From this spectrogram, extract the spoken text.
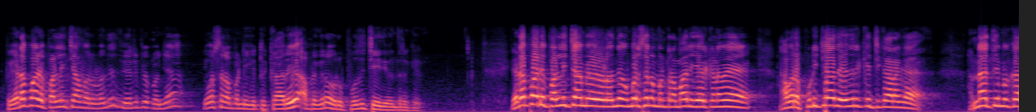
இப்போ எடப்பாடி பழனிசாமி அவர்கள் வந்து திருப்பி கொஞ்சம் யோசனை பண்ணிக்கிட்டு இருக்காரு அப்படிங்கிற ஒரு பொது செய்தி வந்திருக்கு. எடப்பாடி பழனிசாமி அவர்கள் வந்து விமர்சனம் பண்ணுற மாதிரி ஏற்கனவே அவரை பிடிக்காத எதிர்க்கட்சிக்காரங்க அதிமுக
